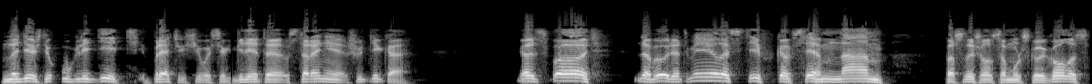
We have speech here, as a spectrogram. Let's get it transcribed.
в надежде углядеть прячущегося где-то в стороне шутника. «Господь, да будет милостив ко всем нам!» — послышался мужской голос,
